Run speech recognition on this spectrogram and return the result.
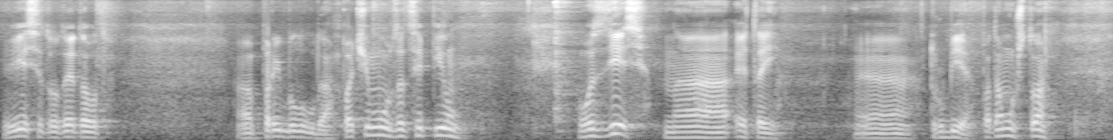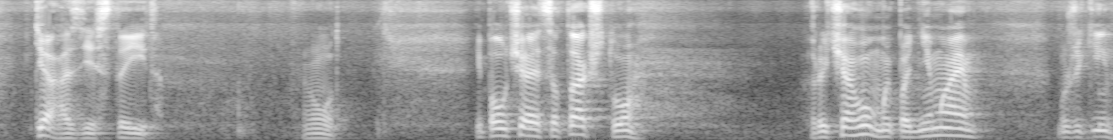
Весит вот это вот а, приблуда. Почему зацепил вот здесь, на этой э, трубе? Потому что тяга здесь стоит. Вот. И получается так, что рычагом мы поднимаем, мужики,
